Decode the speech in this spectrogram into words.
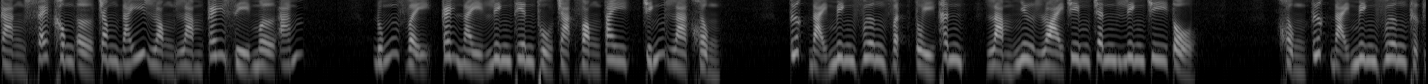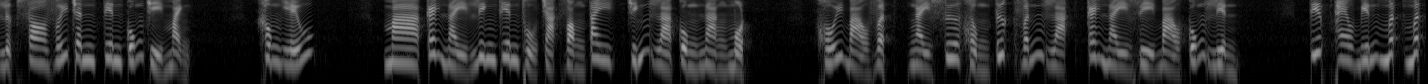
càng sẽ không ở trong đáy lòng làm cái gì mờ ám. Đúng vậy, cái này linh thiên thủ trạc vòng tay chính là khổng. Tước đại minh vương vật tùy thân, làm như loài chim chân linh chi tổ. Khổng tước đại minh vương thực lực so với chân tiên cũng chỉ mạnh. Không yếu. Mà cái này linh thiên thủ chặt vòng tay chính là cùng nàng một. Khối bảo vật, ngày xưa khổng tước vẫn lạc cái này gì bảo cũng liền. Tiếp theo biến mất mất,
